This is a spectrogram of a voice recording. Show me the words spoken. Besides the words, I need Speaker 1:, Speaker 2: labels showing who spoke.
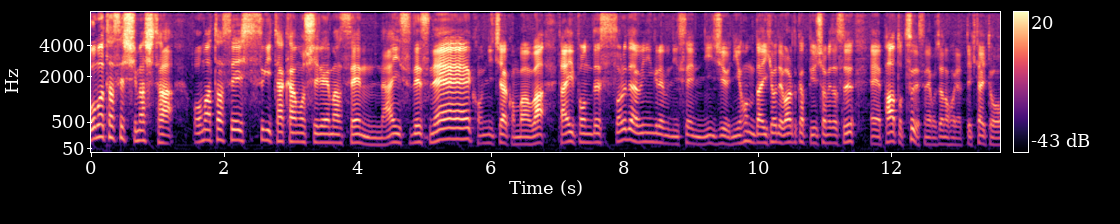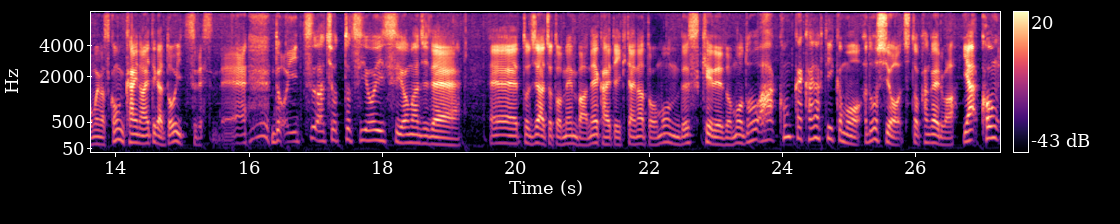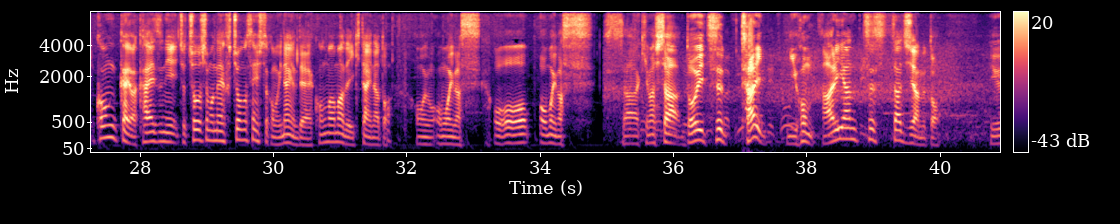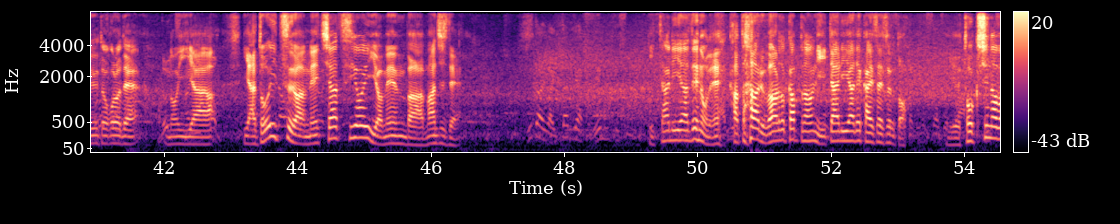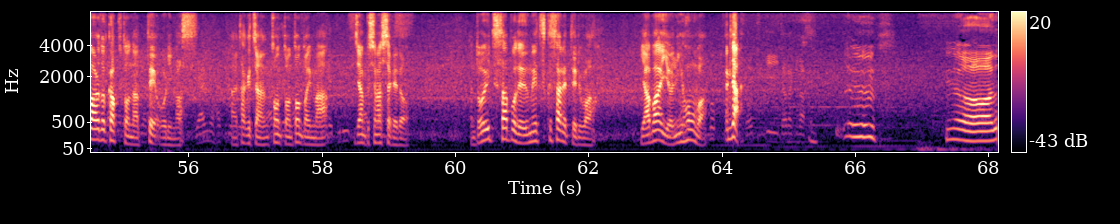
Speaker 1: お待たせしました。お待たせしすぎたかもしれません。ナイスですね。こんにちは、こんばんは。タイポンです。それではウィニングレム2020日本代表でワールドカップ優勝を目指す、えーパート2ですね。こちらの方やっていきたいと思います。今回の相手がドイツですね。ドイツはちょっと強いっすよ、マジで。えーっと、じゃあちょっとメンバーね、変えていきたいなと思うんですけれども、どう、あ、今回変えなくていいかも。あどうしよう。ちょっと考えるわ。いや、こん、今回は変えずに、ちょ、調子もね、不調の選手とかもいないので、このままでいきたいなと思い思います。おお思います。さあ、来ました。ドイツ対日本、アリアンツスタジアムというところで、ノイヤー。いや、ドイツはめちゃ強いよ、メンバー、マジで。イタリアでのね、カタールワールドカップなのにイタリアで開催するという特殊なワールドカップとなっております。たけちゃん、トントントントン今、ジャンプしましたけど、ドイツサポで埋め尽くされてるわ。やばいよ、日本は。あ、来たうーやだー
